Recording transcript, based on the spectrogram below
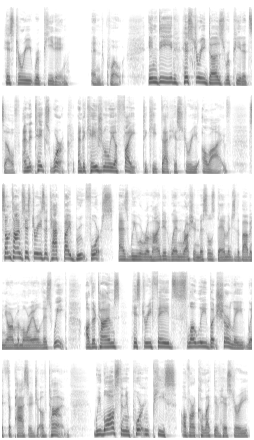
history repeating. End quote. Indeed, history does repeat itself, and it takes work and occasionally a fight to keep that history alive. Sometimes history is attacked by brute force, as we were reminded when Russian missiles damaged the Babyn Yar Memorial this week. Other times, history fades slowly but surely with the passage of time. We lost an important piece of our collective history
